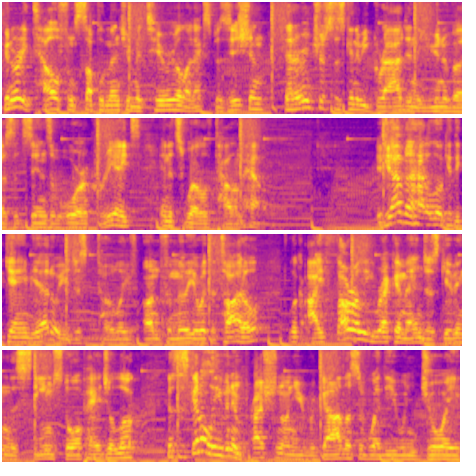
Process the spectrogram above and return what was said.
You can already tell from supplementary material and exposition that our interest is going to be grabbed in the universe that Sands of Aura creates in its world of Talimhel. If you haven't had a look at the game yet, or you're just totally unfamiliar with the title, look, I thoroughly recommend just giving the Steam store page a look, because it's going to leave an impression on you regardless of whether you enjoy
